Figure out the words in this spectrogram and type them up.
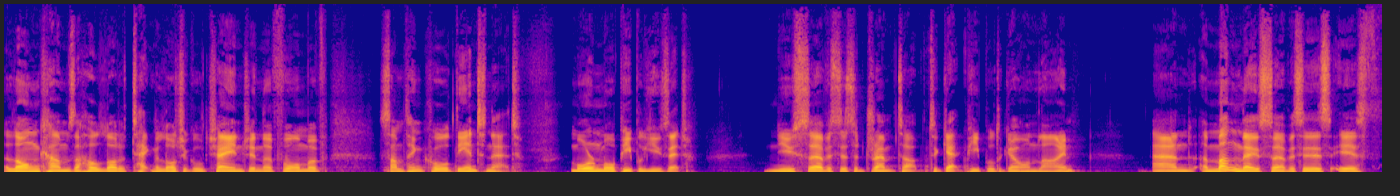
along comes a whole lot of technological change in the form of something called the internet. More and more people use it. New services are dreamt up to get people to go online. And among those services is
